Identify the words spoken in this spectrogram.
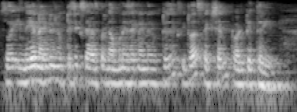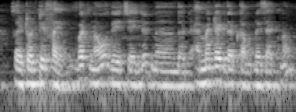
So in the year 1956 as per Companies Act 1956 it was section 23. So 25 but now they changed it uh, that amended that Companies Act now.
